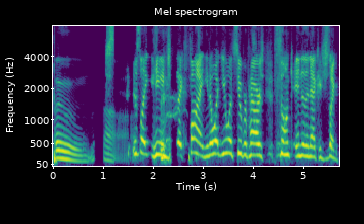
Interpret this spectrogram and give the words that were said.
Boom. Aw. It's like he like, fine, you know what? You want superpowers? Thunk into the neck, and she's like,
